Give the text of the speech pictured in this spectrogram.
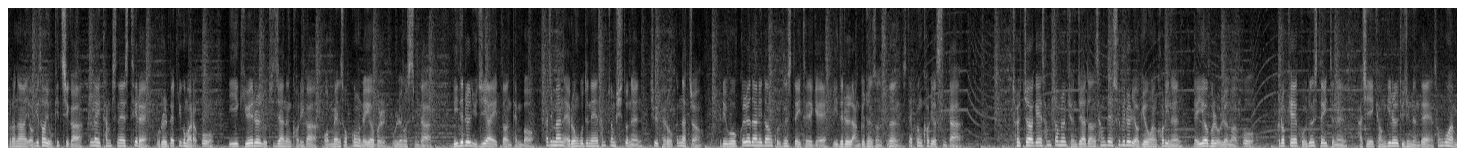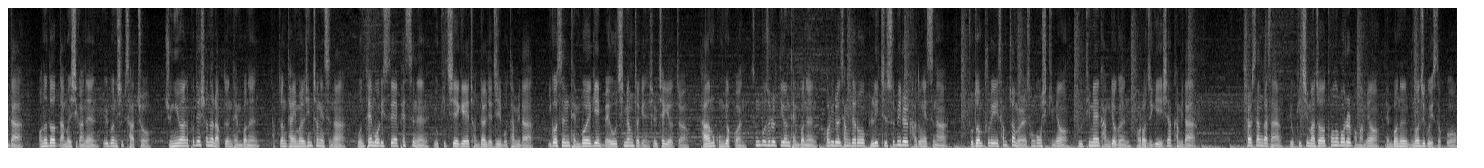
그러나 여기서 요키치가 클레이 탐슨의 스틸에 볼을 뺏기고 말았고 이 기회를 놓치지 않은 커리가 원맨 속공 레이업을 올려놓습니다. 리드를 유지하에 있던 덴버. 하지만 에론 고든의 3점 시도는 실패로 끝났죠. 그리고 끌려다니던 골든스테이트에게 리드를 안겨준 선수는 스테픈 커리였습니다. 철저하게 3점을 견제하던 상대 수비를 역이용한 커리는 레이업을 올려놓았고 그렇게 골든스테이트는 다시 경기를 뒤집는데 성공합니다. 어느덧 남은 시간은 1분 14초. 중요한 포지션을 앞둔 덴버는 작전 타임을 신청했으나 몬테모리스의 패스는 요키치에게 전달되지 못합니다. 이것은 덴버에게 매우 치명적인 실책이었죠. 다음 공격권 승부수를 띄운 덴버는 커리를 상대로 블리츠 수비를 가동했으나 조던 풀이 3점을 성공시키며 두 팀의 간격은 벌어지기 시작합니다. 설상가상 요키치마저 턴오버를 범하며 덴버는 무너지고 있었고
